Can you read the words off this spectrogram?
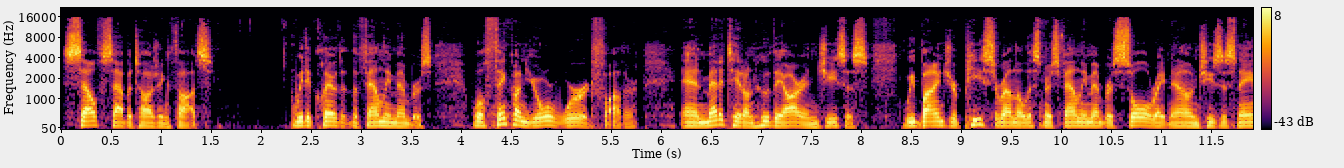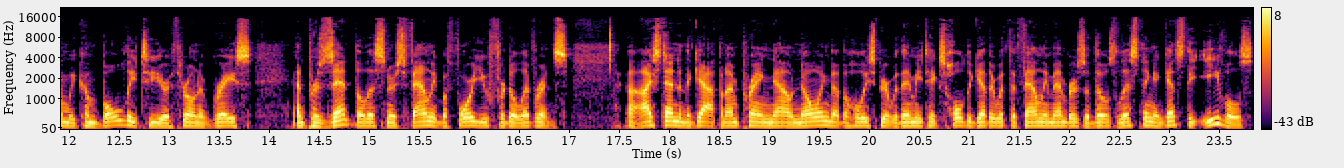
self sabotaging thoughts we declare that the family members will think on your word, Father, and meditate on who they are in Jesus. We bind your peace around the listener's family member's soul right now in Jesus' name. We come boldly to your throne of grace and present the listener's family before you for deliverance. Uh, I stand in the gap and I'm praying now, knowing that the Holy Spirit within me takes hold together with the family members of those listening against the evils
